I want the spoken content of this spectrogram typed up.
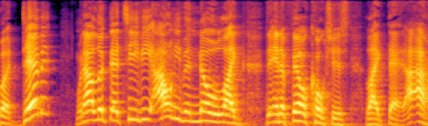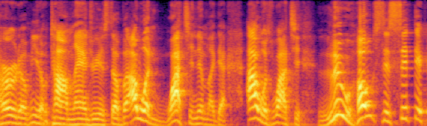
But damn it, when I looked at TV, I don't even know like the NFL coaches like that. I heard of, you know, Tom Landry and stuff, but I wasn't watching them like that. I was watching Lou Holtz just sit there.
